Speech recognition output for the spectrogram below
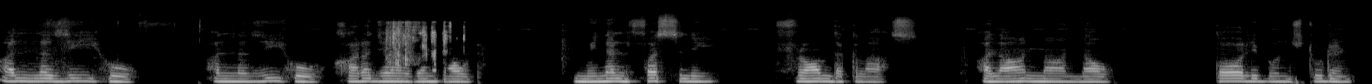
Allazi who allazi who kharaja went out min al-fasli from the class. Alana now talibun student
